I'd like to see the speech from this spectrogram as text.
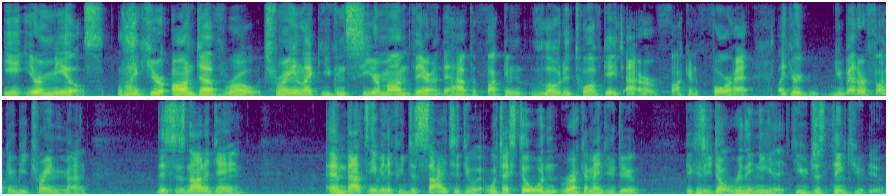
eat your meals like you're on death row. Train like you can see your mom there and they have the fucking loaded 12 gauge at her fucking forehead. Like, you're, you better fucking be training, man. This is not a game. And that's even if you decide to do it, which I still wouldn't recommend you do because you don't really need it. You just think you do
